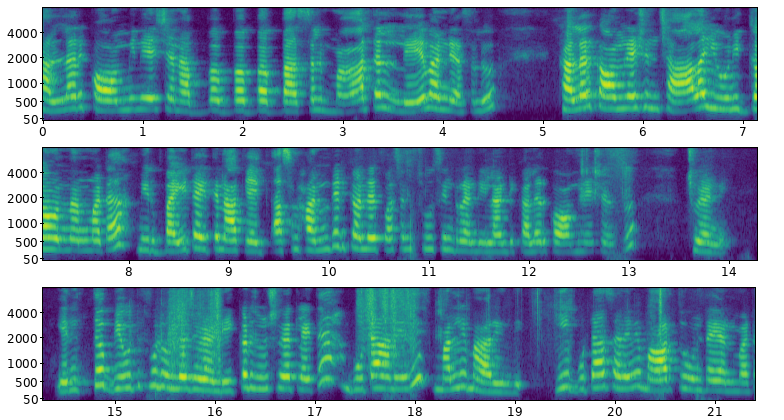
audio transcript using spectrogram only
కలర్ కాంబినేషన్. అబ్బబ్బబ్బబ్బ అసలు మాటలు లేవండి అసలు. కలర్ కాంబినేషన్ చాలా యూనిక్గా ఉందన్నమాట. మీరు బయట అయితే నాకు అసలు హండ్రెడ్కి హండ్రెడ్ పర్సెంట్ చూసిండ్రండి ఇలాంటి కలర్ కాంబినేషన్స్. చూడండి. ఎంత బ్యూటిఫుల్ ఉందో చూడండి. ఇక్కడ చూసినట్లయితే బుటా అనేది మళ్ళీ మారింది. ఈ బుటాస్ అనేవి మారుతూ ఉంటాయి అన్నమాట.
